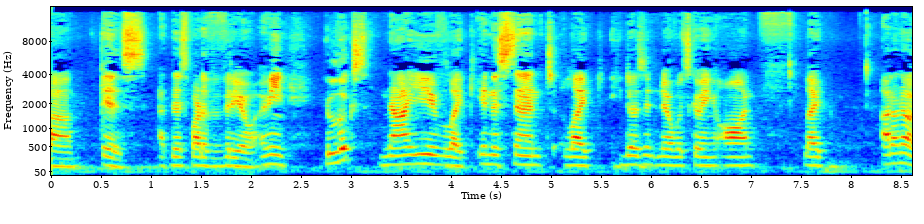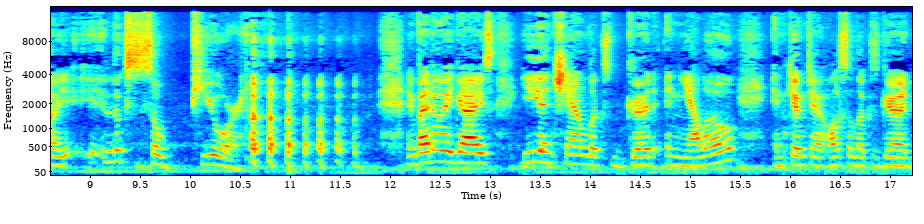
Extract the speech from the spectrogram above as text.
um, is at this part of the video. I mean, he looks naive, like innocent, like he doesn't know what's going on. Like, I don't know, it, looks so pure. and by the way, guys, Ian Chan looks good in yellow, and Keung To also looks good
